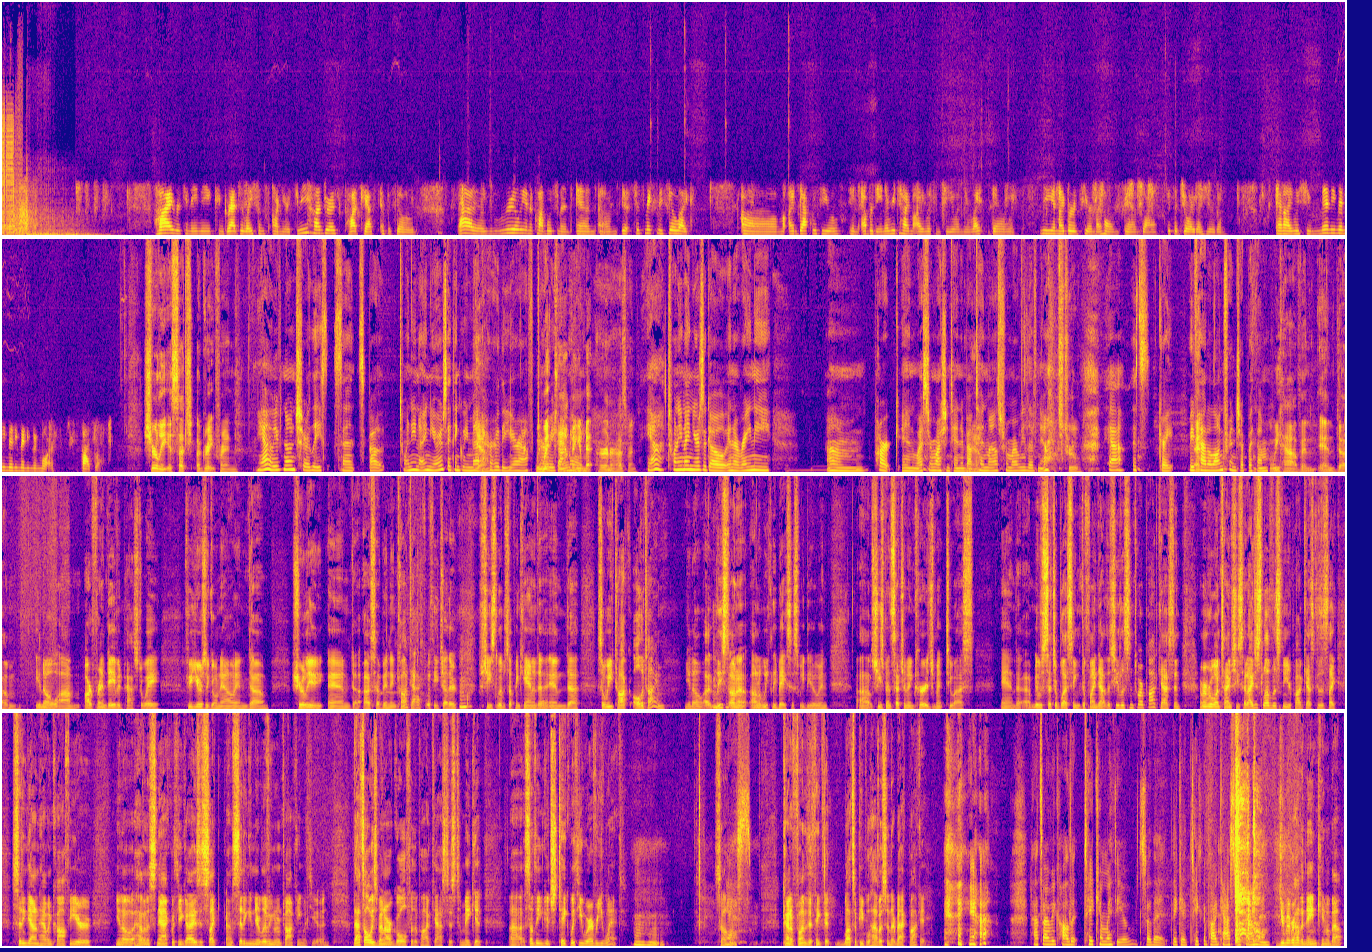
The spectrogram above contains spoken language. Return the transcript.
Hi, Rick and Amy. Congratulations on your 300th podcast episode. That is really an accomplishment, and um, it just makes me feel like um, I'm back with you in Aberdeen every time I listen to you, and you're right there with me and my birds here in my home, and uh, it's a joy to hear them. And I wish you many, many, many, many, many more. God bless. Shirley is such a great friend. Yeah, we've known Shirley since about 29 years. I think we met Yeah. her the year after We we, went got camping married. and met her and her husband. Yeah, 29 years ago in a rainy um, park in Western Washington, about Yeah. 10 miles from where we live now. It's true. yeah, it's great. We've And- had a long friendship with them. We have, and and um, you know, um, our friend David passed away a few years ago now, and um, Shirley and uh, us have been in contact with each other. She lives up in Canada, and uh, so we talk all the time. You know, at least on a on a weekly basis, we do, and uh, she's been such an encouragement to us. And uh, it was such a blessing to find out that she listened to our podcast. And I remember one time she said, "I just love listening to your podcast because it's like sitting down and having coffee or, you know, having a snack with you guys. It's like I'm sitting in your living room talking with you." And that's always been our goal for the podcast is to make it uh, something you could just take with you wherever you went. hmm So Yes. kind of fun to think that lots of people have us in their back pocket. yeah. That's why we called it Take Him With You, so that they could take the podcast with them. And Do you remember how the name came about?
